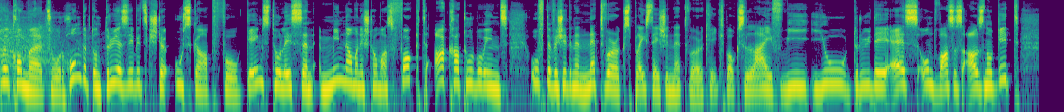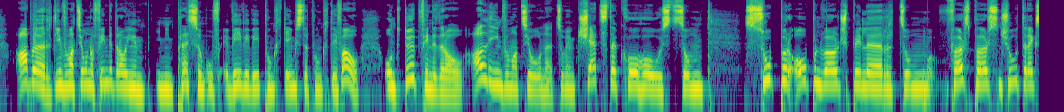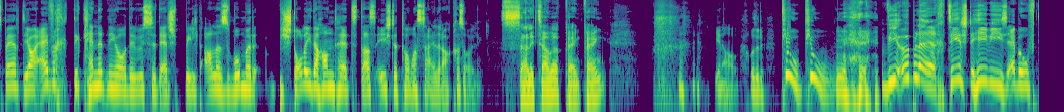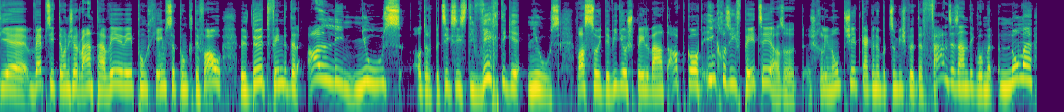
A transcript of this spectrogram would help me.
Herzlich willkommen zur 173. Ausgabe von Games to Listen. Mein Name ist Thomas Vogt, AK Turbowins auf den verschiedenen Networks, PlayStation Network, Xbox Live, Wii U, 3DS und was es alles noch gibt. Aber die Informationen findet ihr auch im, im Impressum auf www.gamester.tv. Und dort findet ihr auch alle Informationen zu meinem geschätzten Co-Host, zum super Open-World-Spieler, zum First-Person-Shooter-Experte. Ja, einfach, ihr kennt ihn ja, ihr wisst, er spielt alles, wo man Pistole in der Hand hat. Das ist der Thomas Seiler Ackersäule. Salut zusammen, Peng Peng. Genau. Oder Piu, Piu. Wie üblich, der Hinweis eben auf die Webseite, die ich schon erwähnt habe, www.gamester.tv, weil dort findet ihr alle News oder beziehungsweise die wichtigen News, was so in der Videospielwelt abgeht, inklusive PC. Also das ist ein kleiner Unterschied gegenüber zum Beispiel der Fernsehsendung, wo wir nur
